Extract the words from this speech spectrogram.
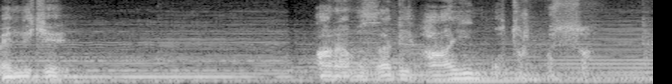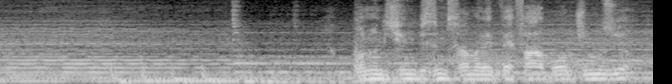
Belli ki aramıza bir hain oturtmuşsun. Bunun için bizim sana bir vefa borcumuz yok.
